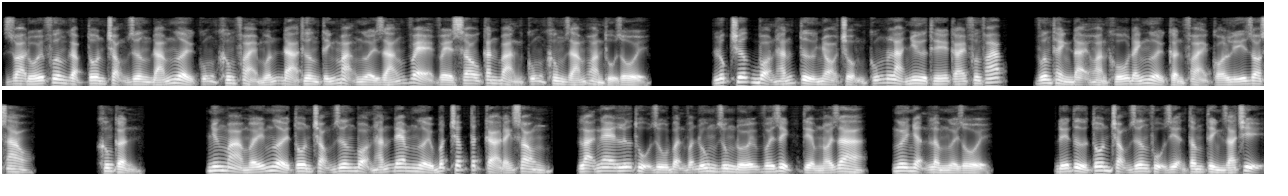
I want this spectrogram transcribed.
dọa đối phương gặp tôn trọng dương đám người cũng không phải muốn đả thương tính mạng người dáng vẻ về sau căn bản cũng không dám hoàn thủ rồi. Lúc trước bọn hắn từ nhỏ trộm cũng là như thế cái phương pháp, vương thành đại hoàn khố đánh người cần phải có lý do sao? Không cần. Nhưng mà mấy người tôn trọng dương bọn hắn đem người bất chấp tất cả đánh xong, lại nghe lữ thụ dù bận vẫn ung dung đối với dịch tiềm nói ra, ngươi nhận lầm người rồi. Đến từ tôn trọng dương phụ diện tâm tình giá trị,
